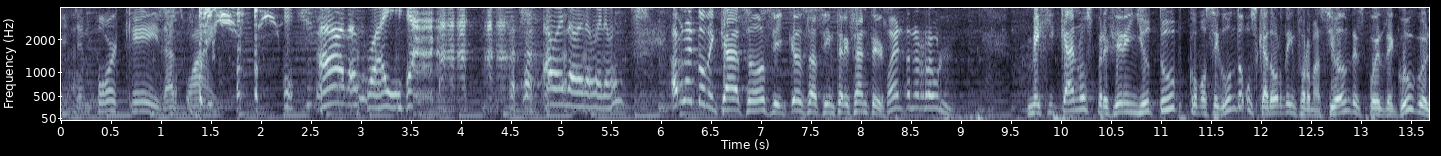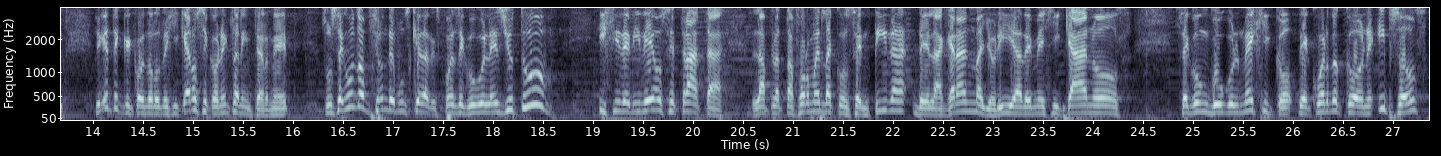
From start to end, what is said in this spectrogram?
It's in 4K, that's why. ah, that's why. ah, bueno, bueno, bueno. Hablando de casos y cosas interesantes. Cuéntanos, Raúl. Mexicanos prefieren YouTube como segundo buscador de información después de Google. Fíjate que cuando los mexicanos se conectan a Internet, su segunda opción de búsqueda después de Google es YouTube. Y si de video se trata, la plataforma es la consentida de la gran mayoría de mexicanos. Según Google México, de acuerdo con Ipsos,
